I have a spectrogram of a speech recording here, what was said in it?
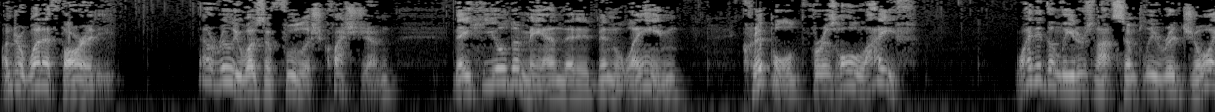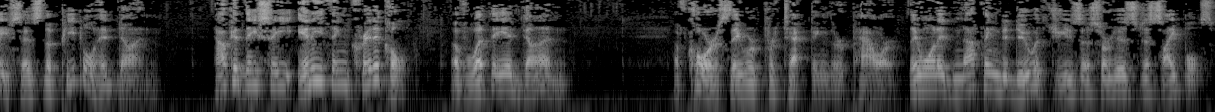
Under what authority? Now, it really was a foolish question. They healed a man that had been lame, crippled for his whole life. Why did the leaders not simply rejoice as the people had done? How could they say anything critical of what they had done? Of course, they were protecting their power. They wanted nothing to do with Jesus or his disciples,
